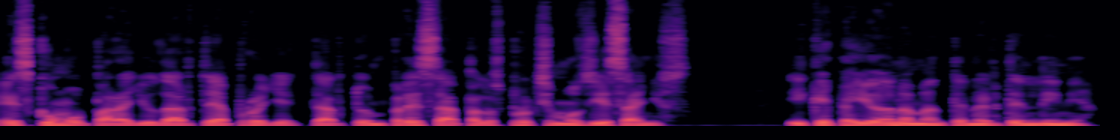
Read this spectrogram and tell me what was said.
Es como para ayudarte a proyectar tu empresa para los próximos 10 años y que te ayuden a mantenerte en línea,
